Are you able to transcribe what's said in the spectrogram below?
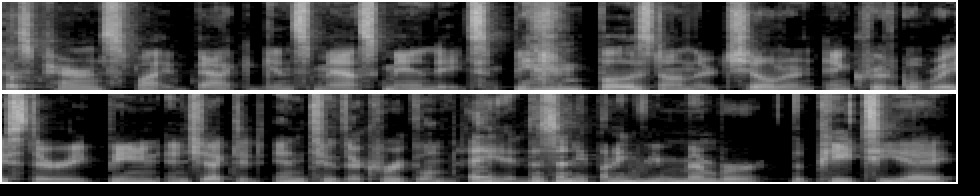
as parents fight back against mask mandates being imposed on their children and critical race theory being injected into their curriculum. Hey, does anybody remember the PTA?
